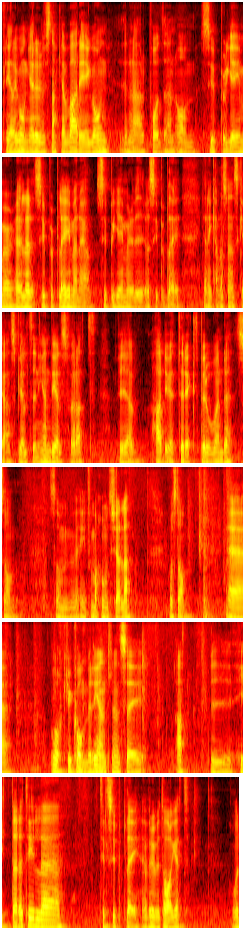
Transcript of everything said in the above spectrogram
flera gånger, eller vi snackar varje gång i den här podden om Supergamer, eller Superplay menar jag. Supergamer är vi och Superplay är den gamla svenska speltidningen. Dels för att vi hade ju ett direkt beroende som som informationskälla hos dem. Eh, och hur kommer det egentligen sig att vi hittade till, eh, till Superplay överhuvudtaget? Och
